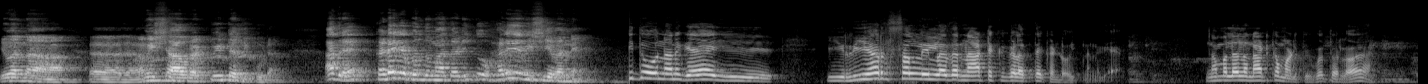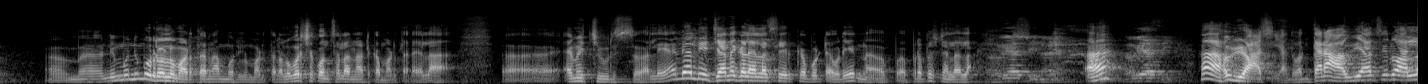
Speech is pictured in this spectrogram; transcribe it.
ಇವನ್ ಆ, ಅಮಿತ್ ಶಾ ಅವರ ಟ್ವೀಟಲ್ಲಿ ಕೂಡ. ಆದರೆ ಕಡೆಗೆ ಬಂದು ಮಾತಾಡಿದ್ದು ಹಳೆಯ ವಿಷಯವನ್ನೇ. ಇದು ನನಗೆ ಈ ಈ ರಿಹರ್ಸಲ್ ಇಲ್ಲದ ನಾಟಕಗಳಂತೆ ಕಂಡು ಹೋಯ್ತು ನನಗೆ. ನಮ್ಮಲ್ಲೆಲ್ಲ ನಾಟಕ ಮಾಡ್ತೀವಿ ಗೊತ್ತಲ್ವ? ನಿಮ್ಮ ನಿಮ್ಮೂರಲ್ಲೂ ಮಾಡ್ತಾರೆ ನಮ್ಮೂರಲ್ಲೂ ಮಾಡ್ತಾರಲ್ಲ ವರ್ಷಕ್ಕೊಂದ್ಸಲ ನಾಟಕ ಮಾಡ್ತಾರೆ ಎಲ್ಲ. ಎಮೆಚ್ಯೂರ್ಸ್ ಅಲ್ಲಿ ಅಲ್ಲಿ ಅಲ್ಲಿ ಜನಗಳೆಲ್ಲ ಸೇರ್ಕೊಬಿಟ್ಟು ಅವ್ರೇನು ಪ್ರೊಫೆಷ್ನಲ್ ಅಲ್ಲ. ಆ? ಹಾಂ ಹವ್ಯಾಸಿ. ಅದು ಒಂಥರ ಹವ್ಯಾಸಿನೂ ಅಲ್ಲ,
